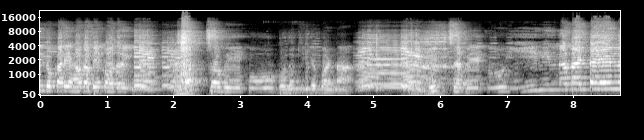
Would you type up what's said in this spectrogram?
ಎಂದು ಕರೆ ಆಗಬೇಕಾದರೆ ಹಚ್ಚಬೇಕು ಬದುಕಿಗೆ ಬಣ್ಣ. ಬಿಚ್ಚಬೇಕು ಈ ನಿನ್ನ ಬಟ್ಟೆಯನ್ನ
